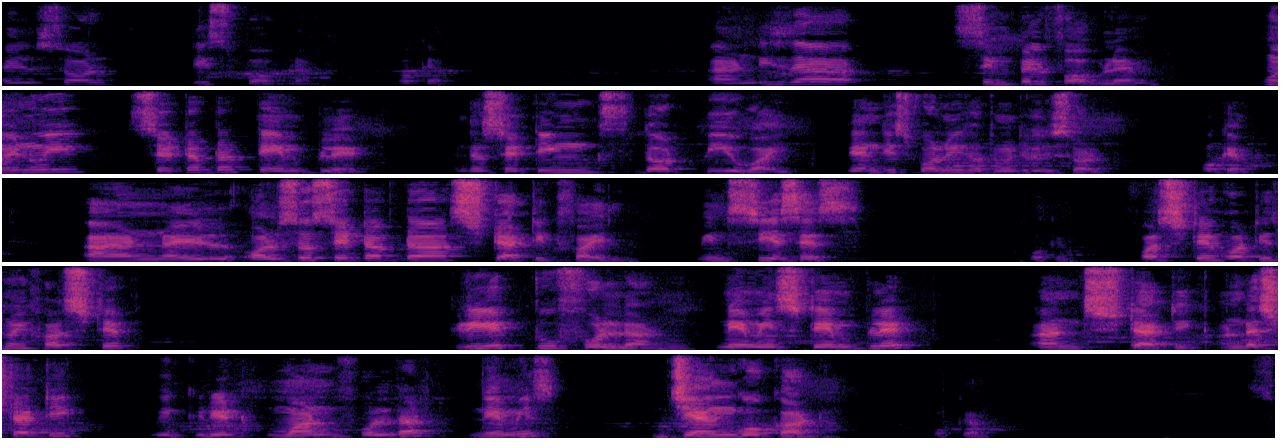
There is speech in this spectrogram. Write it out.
I will solve this problem. Okay. And this is a simple problem. When we set up the template in the settings.py then this problem is automatically solved. Okay. And I will also set up the static file means CSS okay. First step what is my first step? Create two folder. Name is template and static. Under static we create one folder. Name is django card okay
